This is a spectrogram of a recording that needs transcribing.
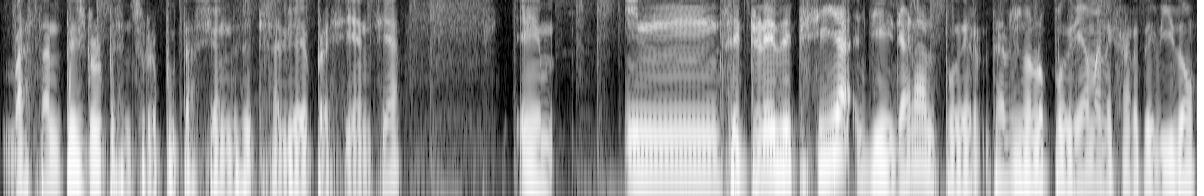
bastantes golpes en su reputación desde que salió de presidencia. Em, y se cree de que si ella llegara al poder, tal vez no lo podría manejar debido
